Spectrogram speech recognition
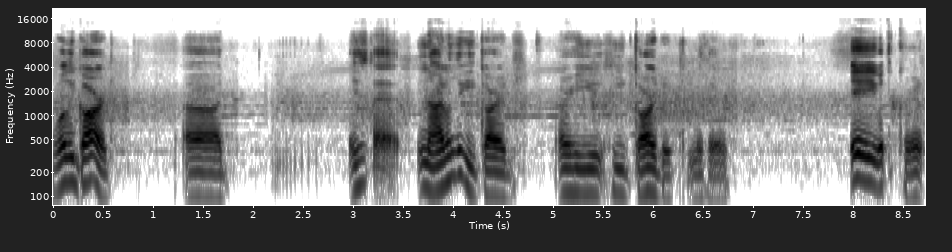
Willie Guard. Uh, is that no? I don't think he guard or he he guarded with her. Hey, with the crit.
